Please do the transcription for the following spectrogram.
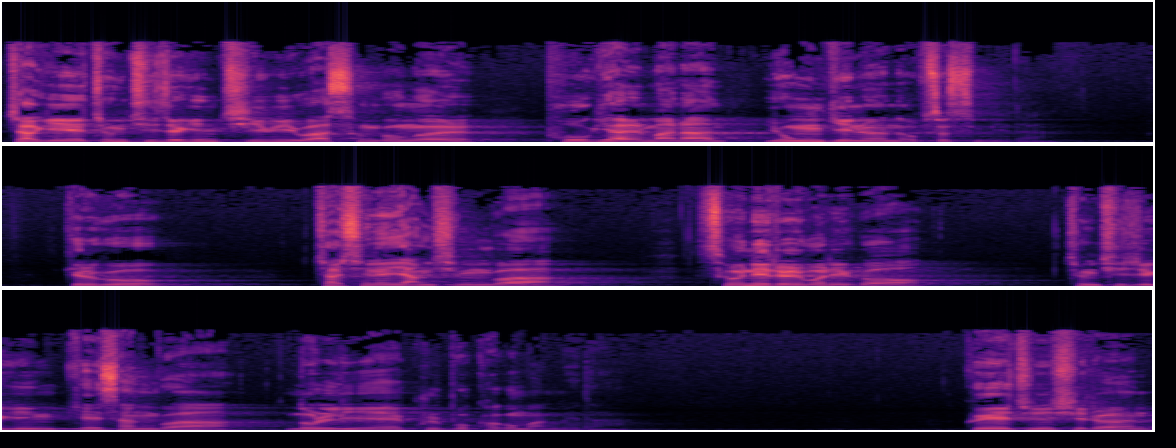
자기의 정치적인 지위와 성공을 포기할 만한 용기는 없었습니다. 결국 자신의 양심과 선의를 버리고 정치적인 계산과 논리에 굴복하고 맙니다. 그의 진실은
